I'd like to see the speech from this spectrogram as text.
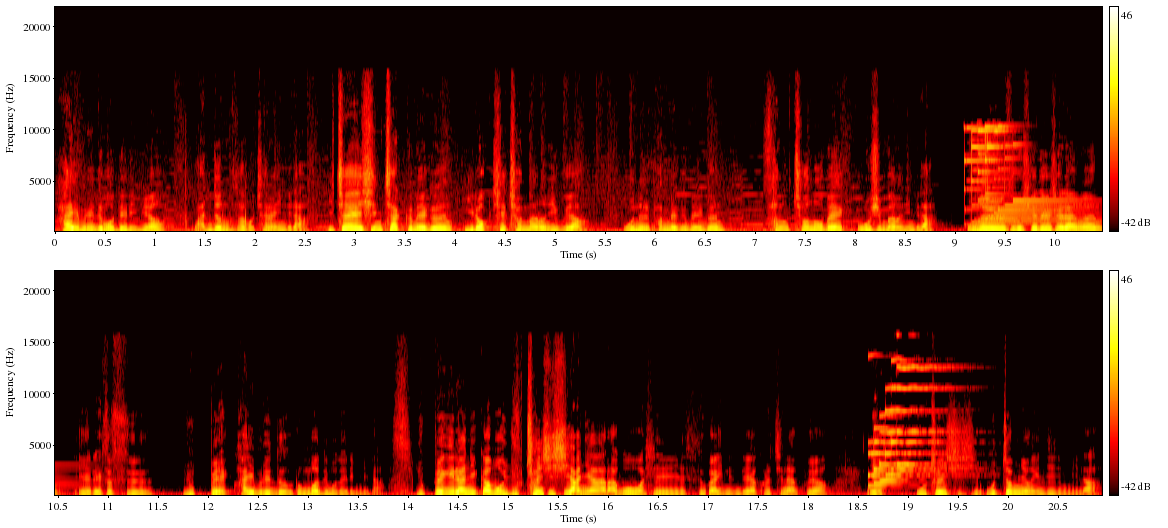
하이브리드 모델이며 완전 무사고 차량입니다. 이 차의 신차 금액은 1억 7천만 원이고요. 오늘 판매 금액은 3,550만 원입니다. 오늘 소개시켜드릴 차량은 예, 렉서스 600 하이브리드 long body 모델입니다. 600이라니까 뭐 6000cc 아니야 라고 하실 수가 있는데요. 그렇지는 않고요. 예, 5000cc 5.0 엔진입니다.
